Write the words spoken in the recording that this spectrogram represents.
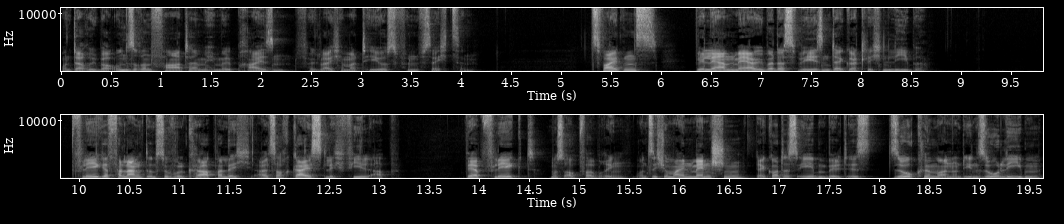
und darüber unseren Vater im Himmel preisen. Vergleiche Matthäus 5,16. Zweitens, wir lernen mehr über das Wesen der göttlichen Liebe. Pflege verlangt uns sowohl körperlich als auch geistlich viel ab. Wer pflegt, muss Opfer bringen und sich um einen Menschen, der Gottes Ebenbild ist, so kümmern und ihn so lieben,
